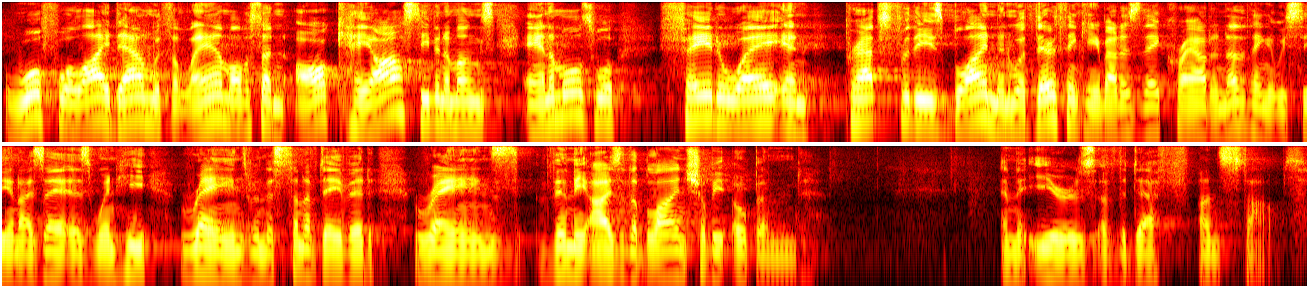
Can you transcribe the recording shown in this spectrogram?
wolf will lie down with the lamb. All of a sudden, all chaos, even amongst animals, will fade away. And perhaps for these blind men, what they're thinking about as they cry out, another thing that we see in Isaiah is when he reigns, when the Son of David reigns, then the eyes of the blind shall be opened and the ears of the deaf unstopped.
